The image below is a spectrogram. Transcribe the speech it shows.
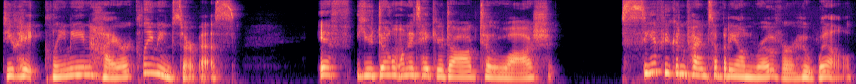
Do you hate cleaning? Hire a cleaning service. If you don't want to take your dog to the wash, see if you can find somebody on Rover who will.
